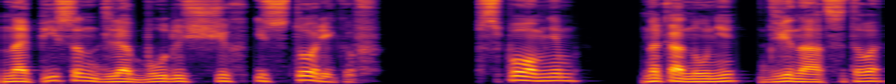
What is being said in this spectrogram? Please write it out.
написан для будущих историков. Вспомним, накануне 12-го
